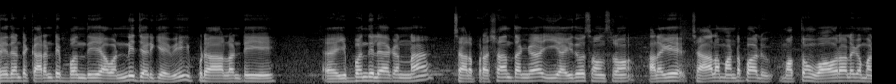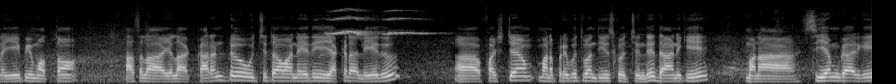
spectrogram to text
లేదంటే కరెంట్ ఇబ్బంది అవన్నీ జరిగేవి. ఇప్పుడు అలాంటి ఇబ్బంది లేకుండా చాలా ప్రశాంతంగా ఈ ఐదో సంవత్సరం అలాగే చాలా మండపాలు మొత్తం ఓవరాల్గా మన ఏపీ మొత్తం అసలు ఇలా కరెంటు ఉచితం అనేది ఎక్కడా లేదు. ఫస్ట్ టైం మన ప్రభుత్వం తీసుకొచ్చింది. దానికి మన సీఎం గారికి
